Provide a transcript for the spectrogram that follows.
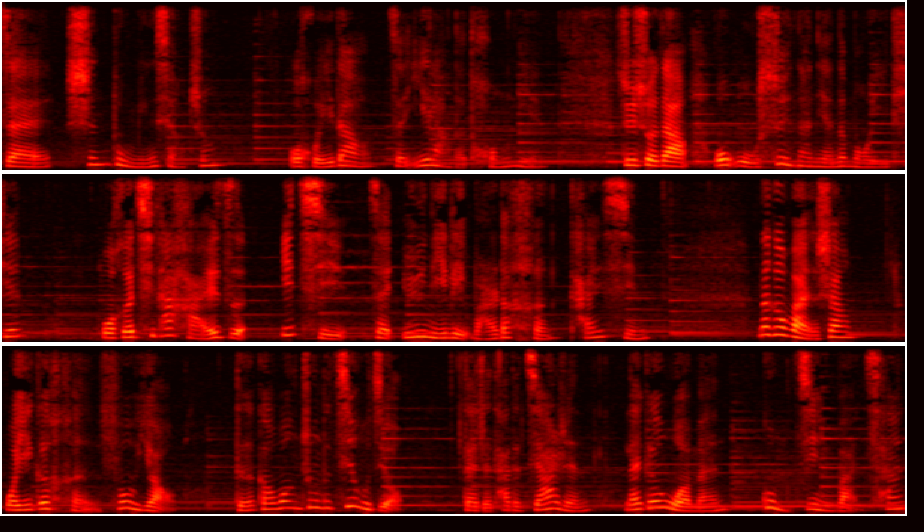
在深度冥想中，我回到在伊朗的童年，追溯到我五岁那年的某一天，我和其他孩子一起在淤泥里玩得很开心。那个晚上，我一个很富有、德高望重的舅舅，带着他的家人来跟我们共进晚餐。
